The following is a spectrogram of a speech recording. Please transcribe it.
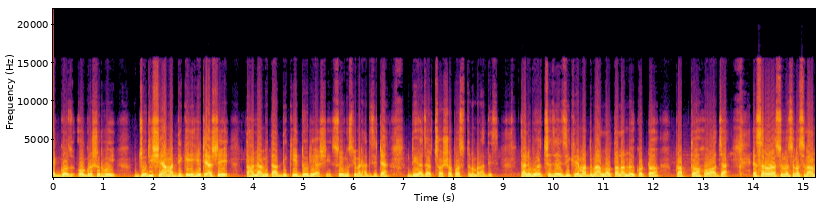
এক গজ অগ্রসর হই। যদি সে আমার দিকে হেঁটে আসে, তাহলে আমি তার দিকে দৌড়ে আসি। সই মুসলিমের হাদিস এটা, দুই হাজার ছশো পঁচাত্তর নম্বর হাদিস। তাহলে বোঝাচ্ছে যে জিক্রের মাধ্যমে আল্লাহ তালা নৈকট্য প্রাপ্ত হওয়া যায়। এছাড়াও রাসুল্লাহ সাল্লাহ সাল্লাম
